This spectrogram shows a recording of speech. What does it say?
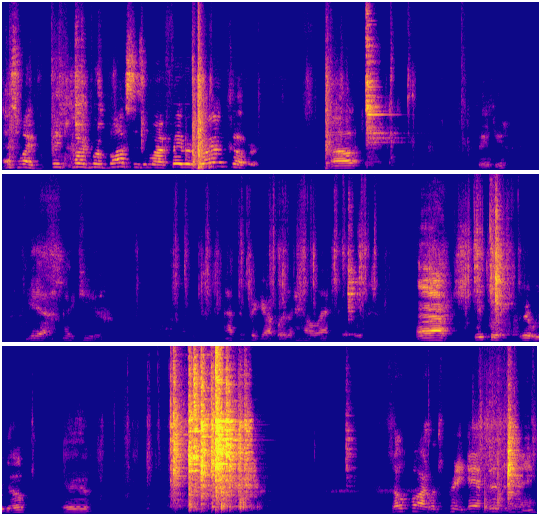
That's why big cardboard boxes are my favorite ground cover. Uh, thank you. Yeah, thank you. I have to figure out where the hell that goes. Ah, we put, there we go. And So far, it looks pretty damn good to me.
